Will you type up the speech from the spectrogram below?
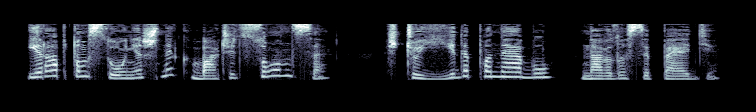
І раптом соняшник бачить сонце, що їде по небу на велосипеді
